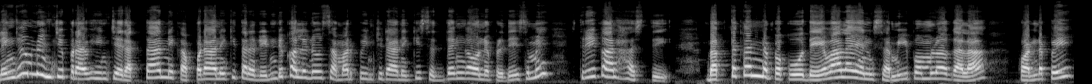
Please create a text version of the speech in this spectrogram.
లింగం నుంచి ప్రవహించే రక్తాన్ని కప్పడానికి తన రెండు కళ్ళను సమర్పించడానికి సిద్ధంగా ఉన్న ప్రదేశమే శ్రీకాళహస్తి. భక్త కన్నప్పకు దేవాలయానికి సమీపంలో గల కొండపై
